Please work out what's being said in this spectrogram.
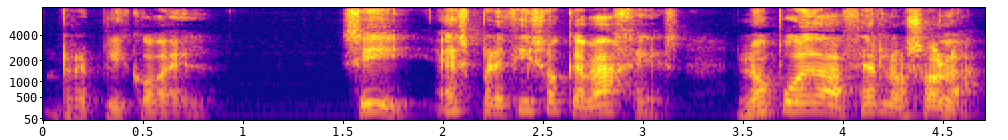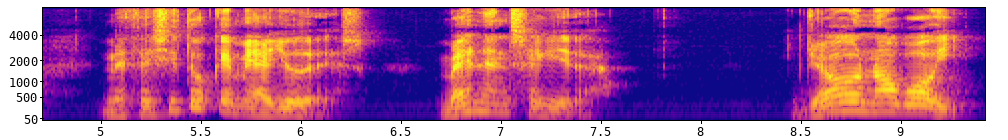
replicó él. Sí, es preciso que bajes. No puedo hacerlo sola. Necesito que me ayudes. Ven enseguida. Yo no voy.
